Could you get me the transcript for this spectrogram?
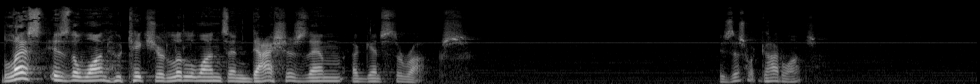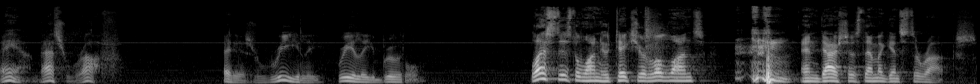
Blessed is the one who takes your little ones and dashes them against the rocks. Is this what God wants? Man, that's rough. That is really, really brutal. Blessed is the one who takes your little ones and dashes them against the rocks.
